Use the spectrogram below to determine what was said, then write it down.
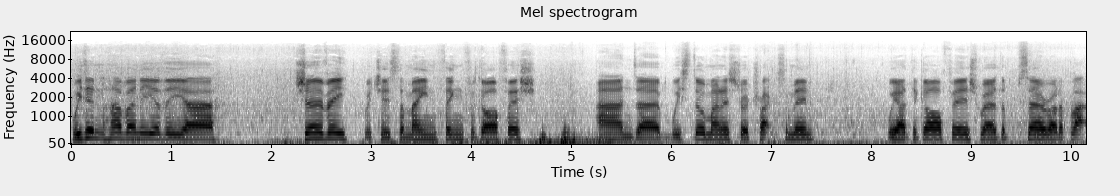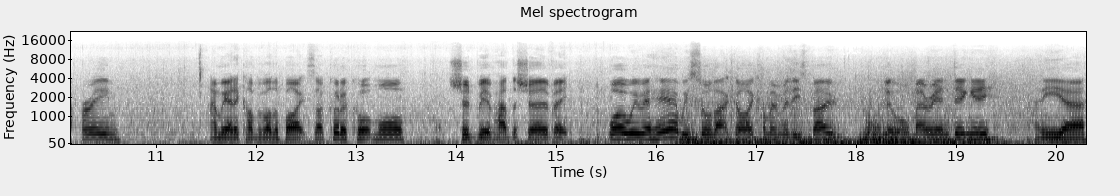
We didn't have any of the uh, Shirvy, which is the main thing for garfish, and uh, we still managed to attract some in. We had the garfish, we had the Sarah had a black bream, and we had a couple of other bites. I could have caught more should we have had the Shirvy. While we were here, we saw that guy come in with his boat, little Merion dinghy, and he uh,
